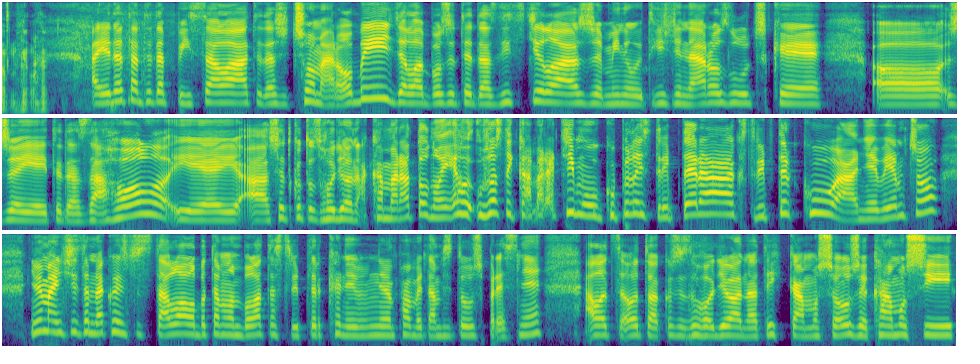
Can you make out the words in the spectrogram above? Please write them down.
A jedna tam teda písala, teda, že čo má robiť, lebo že teda zistila, že minulý týždeň na rozlúčke, o, že jej teda zahol jej a všetko to zhodila na kamarátov. No jeho úžasní kamaráti mu kúpili striptera, stripterku a neviem čo. Neviem ani, či tam nakoniec čo stalo, alebo tam len bola tá stripterka, neviem, neviem, pamätám si to už presne, ale celé to akože zhodila na tých kamošov, že kamoši,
